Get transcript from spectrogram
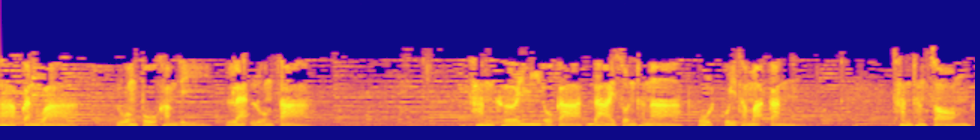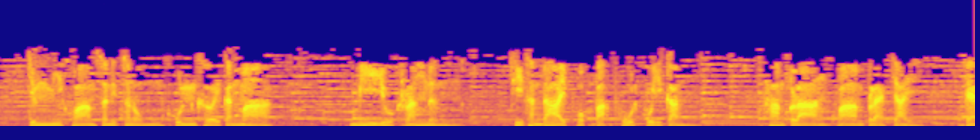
ทราบกันว่า หลวงปู่คำดีและหลวงตา ท่านเคยมีโอกาสได้สนทนาพูดคุยธรรมะกัน ท่านทั้งสอง จึงมีความสนิทสนมคุ้นเคยกันมาก มีอยู่ครั้งหนึ่ง ที่ท่านได้พบปะพูดคุยกัน ท่ามกลางความแปลกใจ แก่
